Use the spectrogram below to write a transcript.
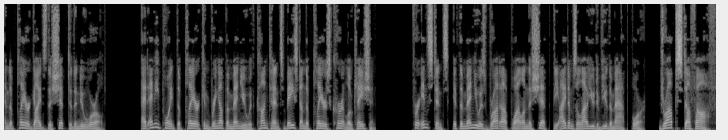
and the player guides the ship to the new world. At any point the player can bring up a menu with contents based on the player's current location. For instance, if the menu is brought up while on the ship, the items allow you to view the map, or drop stuff off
